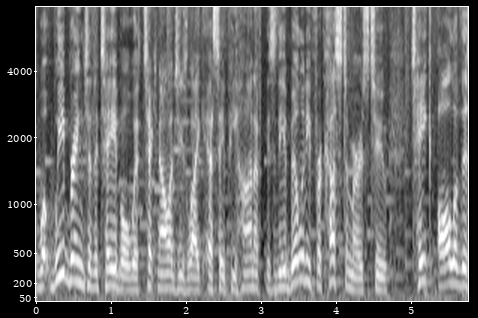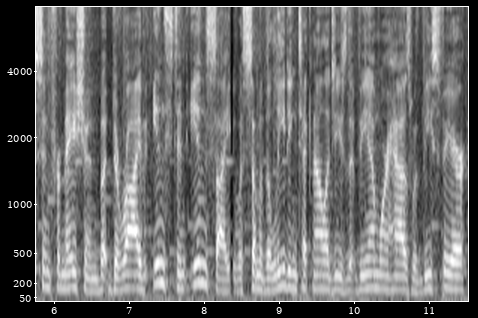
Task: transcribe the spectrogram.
What we bring to the table with technologies like SAP HANA is the ability for customers to take all of this information but derive instant insight with some of the leading technologies that VMware has with vSphere,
